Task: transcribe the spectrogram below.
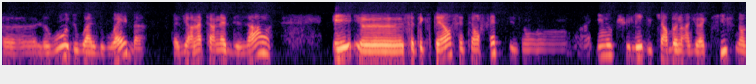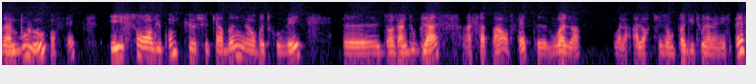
le Wood Wide Web, c'est-à-dire l'Internet des arbres. Et cette expérience était en fait, ils ont inoculé du carbone radioactif dans un boulot, en fait, et ils se sont rendus compte que ce carbone, ils l'ont retrouvé euh, dans un Douglas, un sapin, en fait, euh, voisin. Voilà. Alors qu'ils n'ont pas du tout la même espèce.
